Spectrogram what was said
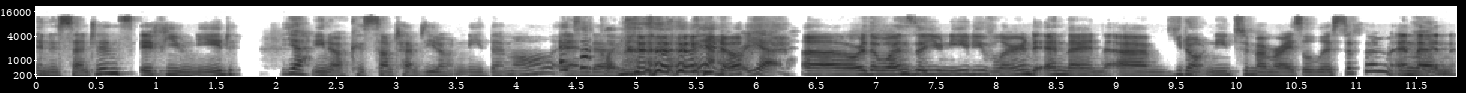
in a sentence if you need Yeah. you know because sometimes you don't need them all Exactly. and um, Yeah. you know Yeah. uh, or the ones that you need you've learned and then um, you don't need to memorize a list of them and Mm. then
